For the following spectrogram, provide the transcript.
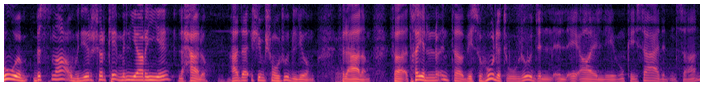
هو بيصنع وبدير شركة مليارية لحاله. هذا شيء مش موجود اليوم في العالم فتخيل إنه أنت بسهولة وجود ال AI اللي ممكن يساعد الإنسان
